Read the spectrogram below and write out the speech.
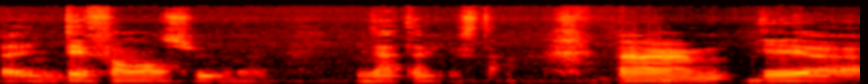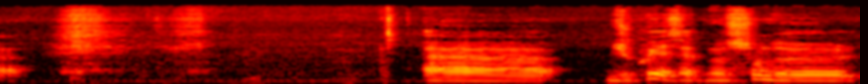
une défense, une, attaque, etc. et du coup, il y a cette notion de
